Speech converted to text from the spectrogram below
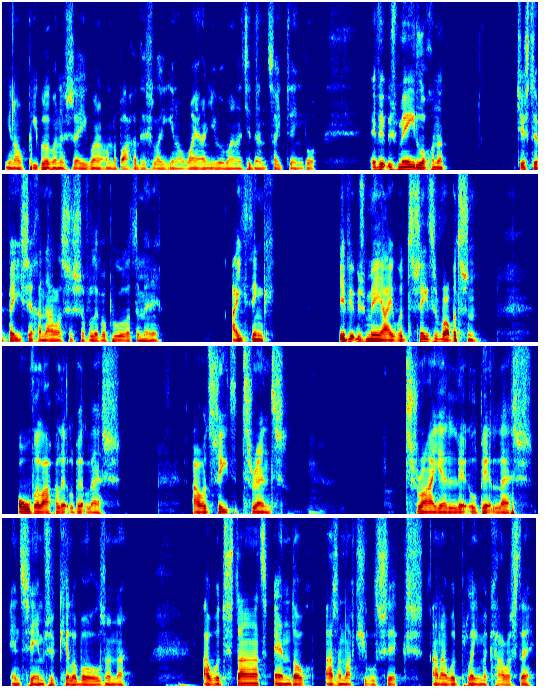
you know, people are going to say well, on the back of this, like, you know, why aren't you a manager then type thing. But if it was me looking at just a basic analysis of Liverpool at the minute, I think if it was me, I would say to Robertson overlap a little bit less. I would say to Trent, hmm. try a little bit less in terms of killer balls and that. I would start Endo as an actual six, and I would play Mac Allister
